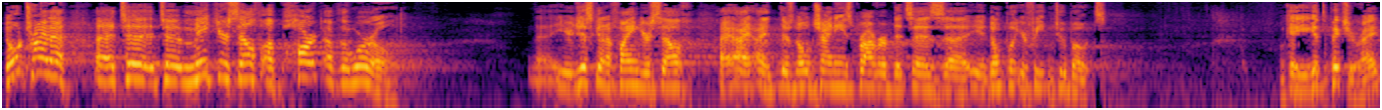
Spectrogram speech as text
Don't try to, uh, to, to make yourself a part of the world. Uh, you're just going to find yourself. I, I, I, there's an old Chinese proverb that says, uh, you don't put your feet in two boats. Okay, you get the picture, right?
